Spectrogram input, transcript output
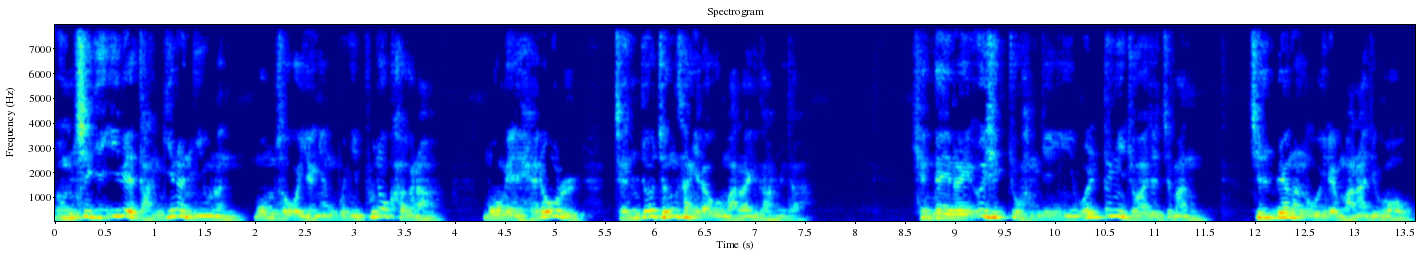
음식이 입에 당기는 이유는 몸속의 영양분이 부족하거나 몸에 해로울 전조증상이라고 말하기도 합니다. 현대인의 의식주 환경이 월등히 좋아졌지만 질병은 오히려 많아지고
